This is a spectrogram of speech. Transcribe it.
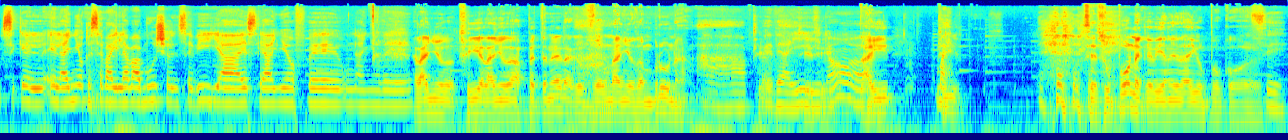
Sí, que el, el año que se bailaba mucho en Sevilla, ese año fue un año de. El año, sí, el año de las peteneras, que fue un año de hambruna. Ah, pues de ahí. ¿no? De ahí, Bueno. sí. Se supone que viene de ahí un poco. Sí.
